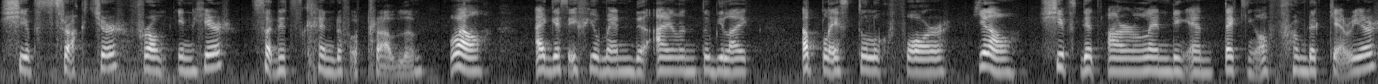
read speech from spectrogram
ship structure from in here so that's kind of a problem well I guess if you meant the island to be like a place to look for, you know, ships that are landing and taking off from the carrier,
